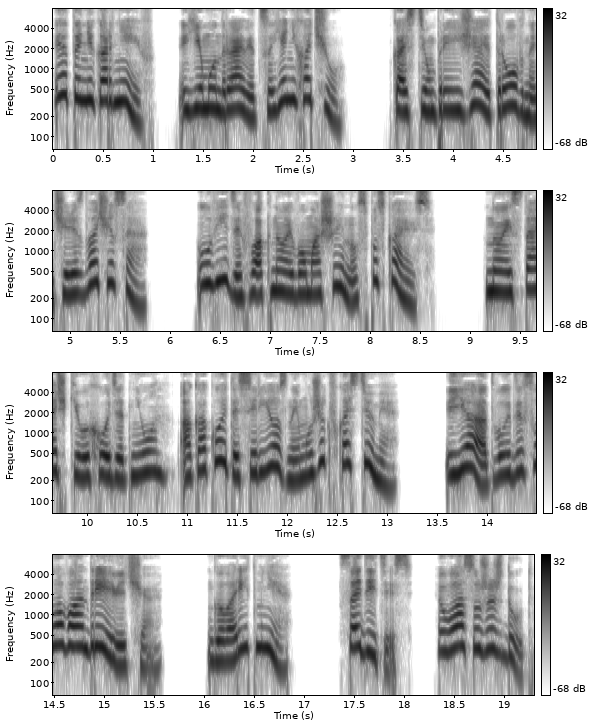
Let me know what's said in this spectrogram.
Это не Корнеев. Ему нравится, я не хочу. Костюм приезжает ровно через два часа. Увидев в окно его машину, спускаюсь. Но из тачки выходит не он, а какой-то серьезный мужик в костюме. «Я от Владислава Андреевича», — говорит мне. «Садитесь, вас уже ждут».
